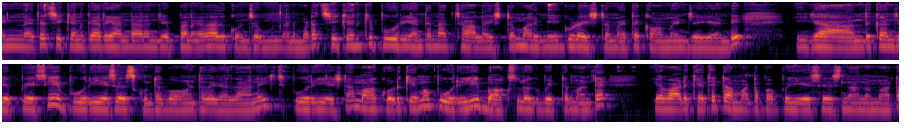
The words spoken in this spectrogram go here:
నిన్నైతే చికెన్ కర్రీ అండానని చెప్పాను కదా అది కొంచెం ఉందనమాట చికెన్కి పూరి అంటే నాకు చాలా ఇష్టం. మరి మీకు కూడా ఇష్టం అయితే కామెంట్ చేయండి. ఇక అందుకని చెప్పేసి పూరి వేసేసుకుంటే బాగుంటుంది కదా అని పూరి చేసిన మా కొడుకేమో పూరి బాక్స్లోకి పెట్టమంటే ఇక వాడికైతే టమాటా పప్పు చేసేసిన అనమాట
